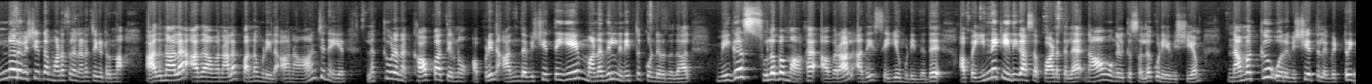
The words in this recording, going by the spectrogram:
இன்னொரு விஷயத்த மனசில் நினச்சிக்கிட்டு இருந்தான். அதனால அதை அவனால் பண்ண முடியல. ஆனால் ஆஞ்சநேயர் லக்குவணனை காப்பாத்திரணும் அப்படின்னு அந்த விஷயத்தையே மனதில் நினைத்து கொண்டிருந்ததால் மிக சுலபமாக அவரால் அதை செய்ய முடிந்தது. அப்போ இன்னைக்கு இதிகாச பாடத்தில் நான் உங்களுக்கு சொல்லக்கூடிய விஷயம் நமக்கு ஒரு விஷயத்தில் வெற்றி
